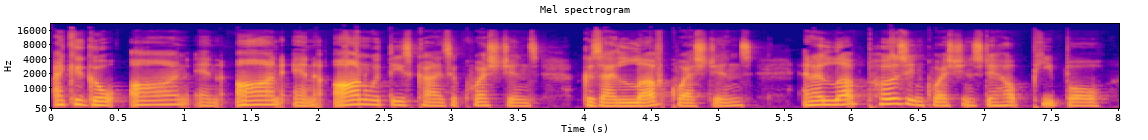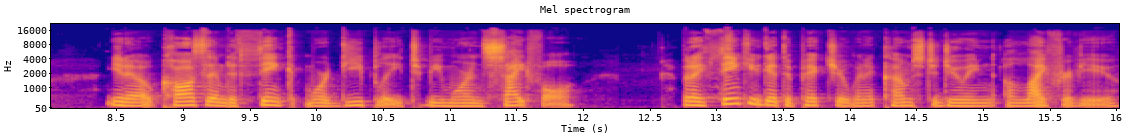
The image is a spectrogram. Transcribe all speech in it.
I could go on and on and on with these kinds of questions because I love questions and I love posing questions to help people you know, cause them to think more deeply, to be more insightful. But I think you get the picture when it comes to doing a life review.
